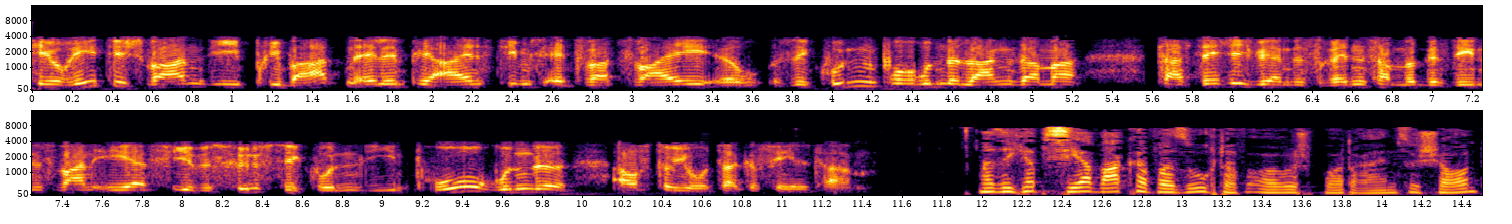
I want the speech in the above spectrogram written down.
Theoretisch waren die privaten LMP1-Teams etwa zwei äh, Sekunden pro Runde langsamer. Tatsächlich während des Rennens haben wir gesehen, es waren eher vier bis fünf Sekunden, die pro Runde auf Toyota gefehlt haben. Also ich habe sehr wacker versucht, auf Eurosport reinzuschauen.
